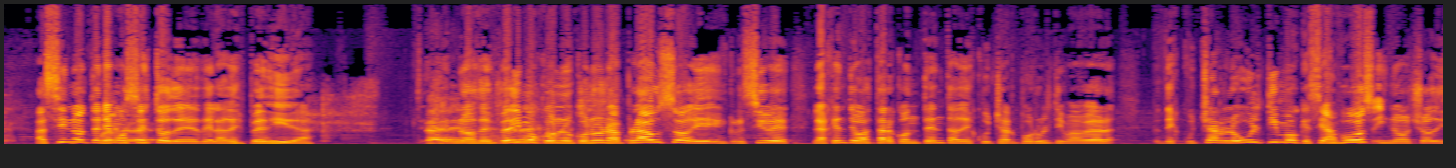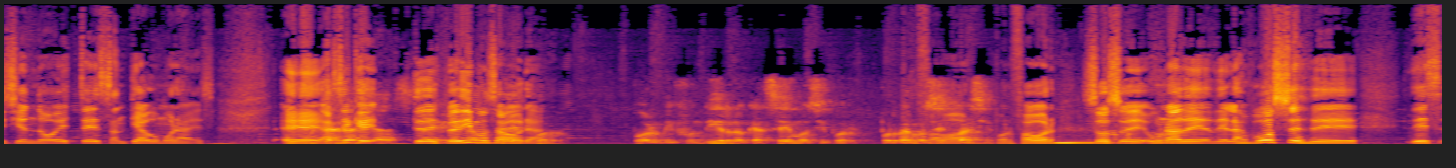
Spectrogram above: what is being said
Así no tenemos Bueno, esto de, de la despedida. Dale, Nos despedimos con, con un aplauso e inclusive la gente va a estar contenta de escuchar por última vez, de escuchar lo último que seas vos y no yo diciendo este es Santiago Moraes. Eh, así gracias, que te eh, despedimos ahora. por, por difundir lo que hacemos y por, por Por darnos favor, espacio por favor. Sos eh, una de, de las voces de... es-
